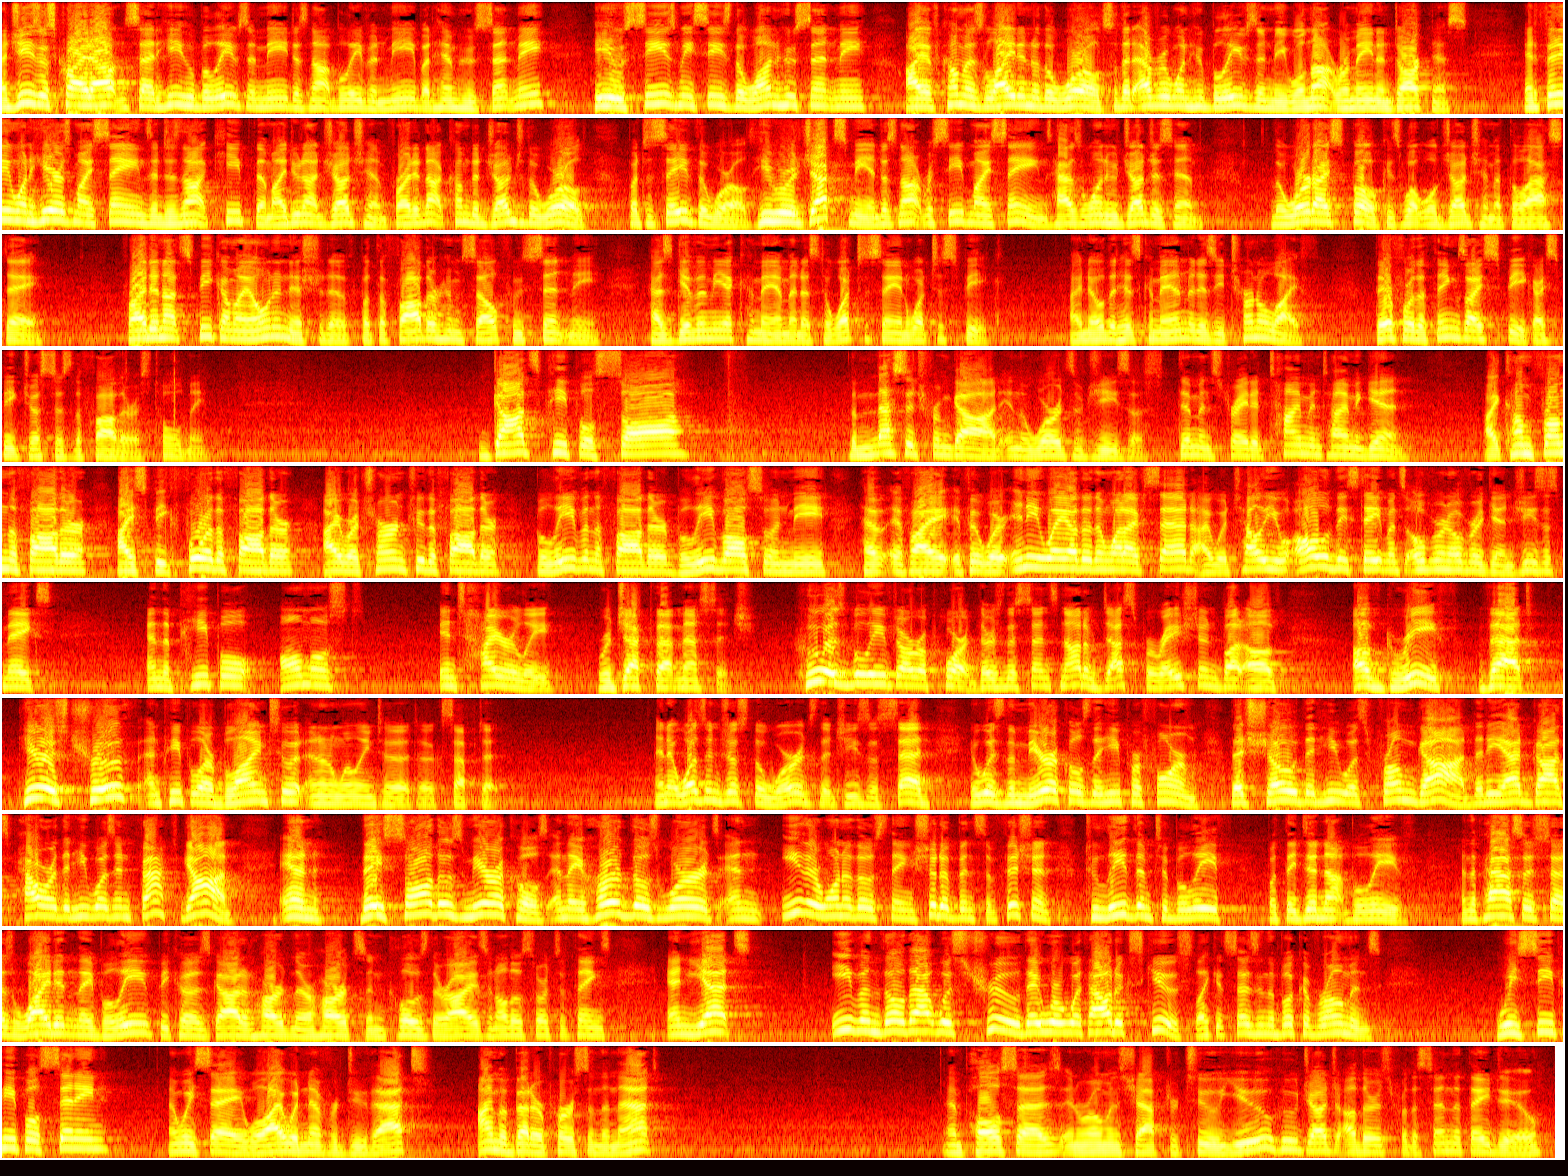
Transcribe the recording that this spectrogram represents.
And Jesus cried out and said, He who believes in me does not believe in me, but him who sent me. He who sees me sees the one who sent me. I have come as light into the world, so that everyone who believes in me will not remain in darkness. And if anyone hears my sayings and does not keep them, I do not judge him, for I did not come to judge the world, but to save the world. He who rejects me and does not receive my sayings has one who judges him. The word I spoke is what will judge him at the last day. For I did not speak on my own initiative, but the Father himself who sent me has given me a commandment as to what to say and what to speak. I know that his commandment is eternal life. Therefore, the things I speak, I speak just as the Father has told me. God's people saw the message from God in the words of Jesus, demonstrated time and time again. I come from the Father, I speak for the Father, I return to the Father, believe in the Father, believe also in me. Have, if, I, if it were any way other than what I've said, I would tell you all of these statements over and over again Jesus makes, and the people almost entirely reject that message. Who has believed our report? There's this sense not of desperation, but of, of grief that here is truth and people are blind to it and unwilling to, to accept it. And it wasn't just the words that Jesus said, it was the miracles that he performed that showed that he was from God, that he had God's power, that he was in fact God. And they saw those miracles and they heard those words, and either one of those things should have been sufficient to lead them to belief, but they did not believe. And the passage says, why didn't they believe? Because God had hardened their hearts and closed their eyes and all those sorts of things. And yet, even though that was true, they were without excuse. Like it says in the book of Romans, we see people sinning and we say, well, I would never do that. I'm a better person than that. And Paul says in Romans chapter 2, you who judge others for the sin that they do,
